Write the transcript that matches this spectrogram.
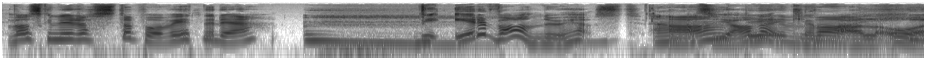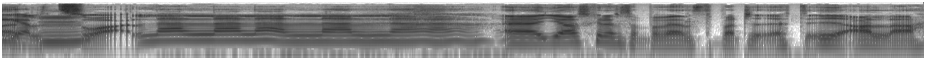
vad ska ni rösta på, vet ni det? det är det val nu i höst? Ja, alltså jag har det är verkligen valår. varit helt Mm. så, la la la la la. Eh, Jag ska rösta på Vänsterpartiet i alla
